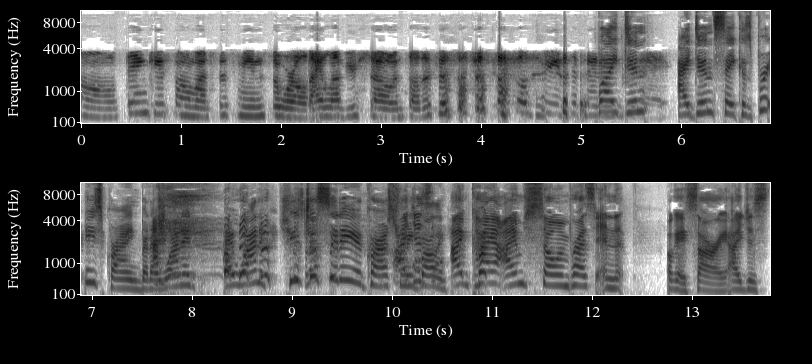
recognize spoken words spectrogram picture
Oh, thank you so much. This means the world. I love your show, and so this is such a special treat Well, I didn't. today. I didn't say because Brittany's crying, but I wanted. I wanted. She's just sitting across from I me, just, bawling. I'm Kaia. I'm so impressed. And okay, sorry. I just,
